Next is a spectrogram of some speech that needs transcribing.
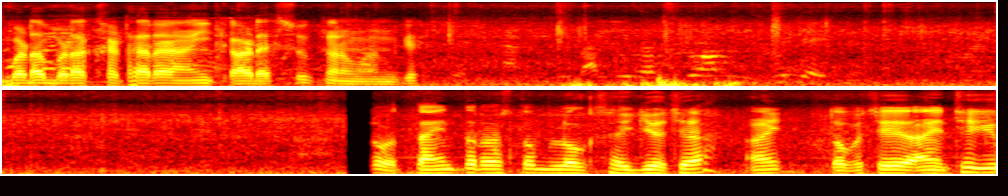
बड़ा बड़ा खटारा अँ काड़े शू कर के। તો ત્યાં તો રસ્તો બ્લોક થઈ ગયો છે, અહીં. તો પછી અહીંથી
